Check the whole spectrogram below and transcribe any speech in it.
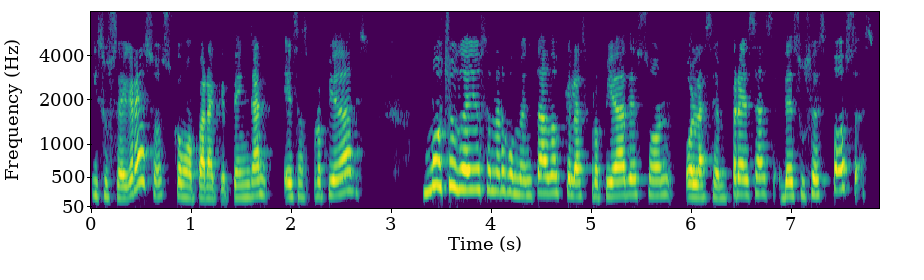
y sus egresos, como para que tengan esas propiedades. Muchos de ellos han argumentado que las propiedades son o las empresas de sus esposas.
